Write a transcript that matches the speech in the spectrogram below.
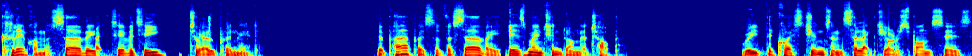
Click on the survey activity to open it. The purpose of the survey is mentioned on the top. Read the questions and select your responses.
